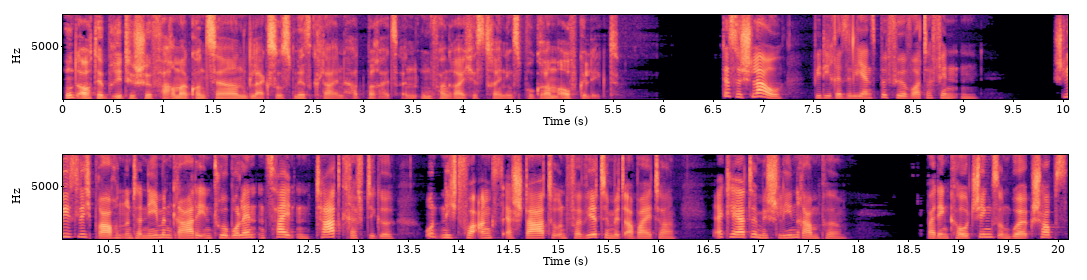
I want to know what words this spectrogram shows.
Und auch der britische Pharmakonzern GlaxoSmithKline hat bereits ein umfangreiches Trainingsprogramm aufgelegt. Das ist schlau, wie die Resilienzbefürworter finden. Schließlich brauchen Unternehmen gerade in turbulenten Zeiten tatkräftige und nicht vor Angst erstarrte und verwirrte Mitarbeiter, erklärte Micheline Rampe. Bei den Coachings und Workshops,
